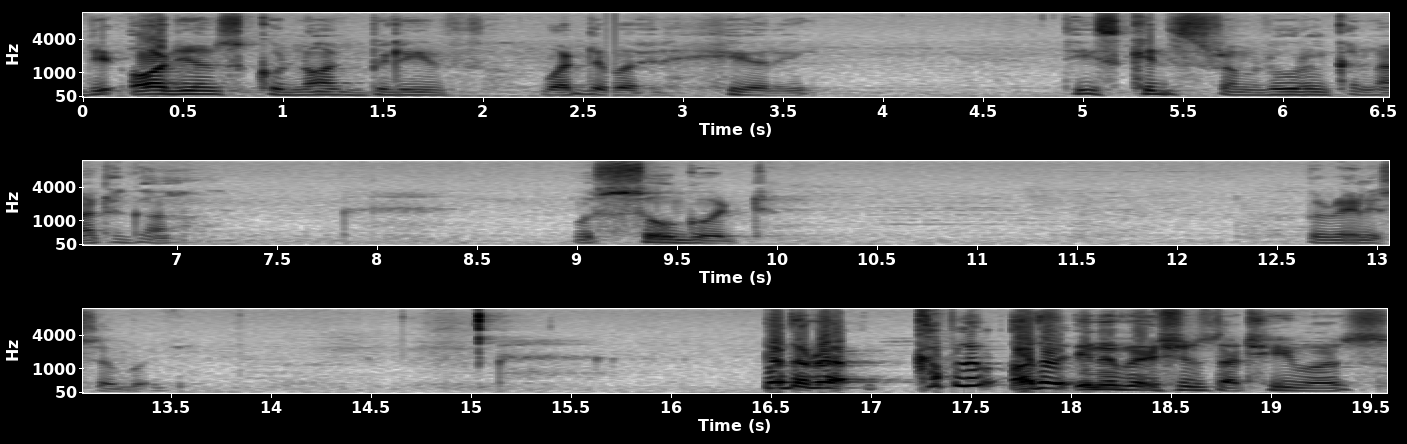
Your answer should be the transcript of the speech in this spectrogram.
The audience could not believe what they were hearing. These kids from rural Karnataka were so good, were really so good. But there are a couple of other innovations that he was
